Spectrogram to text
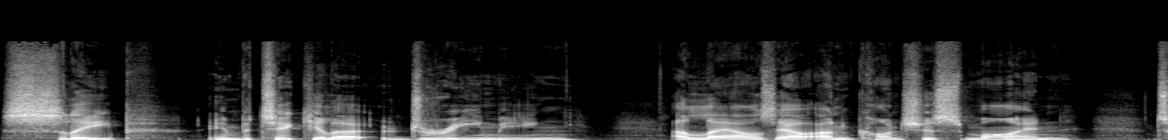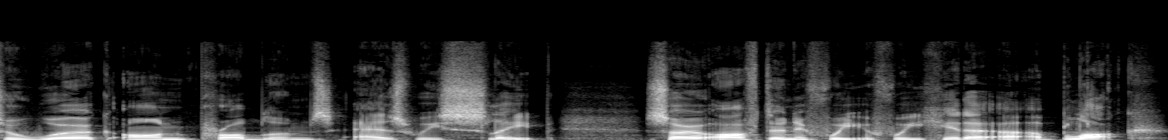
sleep, in particular dreaming, allows our unconscious mind to work on problems as we sleep. So often, if we if we hit a, a block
